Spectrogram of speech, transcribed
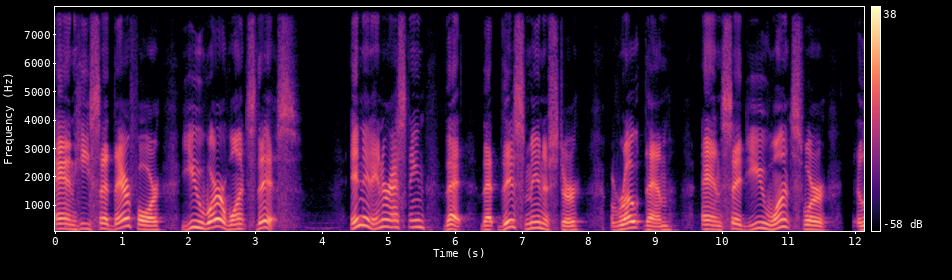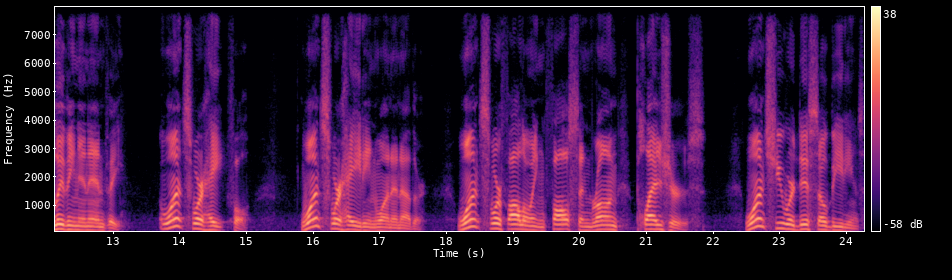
And he said, Therefore, you were once this. Isn't it interesting that, that this minister wrote them and said, You once were living in envy, once were hateful, once were hating one another, once were following false and wrong pleasures, once you were disobedient,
